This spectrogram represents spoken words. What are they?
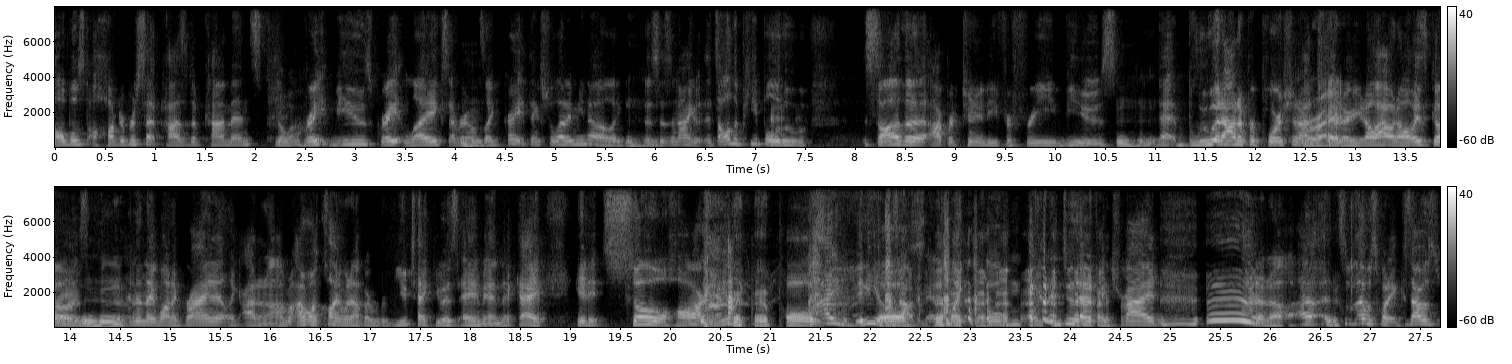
almost 100% positive comments, Oh, wow. great views, great likes. Everyone's like, "Great, thanks for letting me know." Like this Mhm. isn't I. It's all the people who saw the opportunity for free views Mhm. that blew it out of proportion on Right. Twitter. You know how it always goes. Mhm. And then they want to grind it. Like, I don't know. I'm, I don't want to climb it up. But Review Tech USA, man, that guy hit it so hard. He made like Pause. five videos out of it. I'm like, oh, I couldn't do that if I tried. I don't know. I, so that was funny because I was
